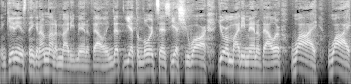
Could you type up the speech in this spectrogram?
And Gideon's thinking, I'm not a mighty man of valor. And that, yet the Lord says, Yes, you are. You're a mighty man of valor. Why? Why?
